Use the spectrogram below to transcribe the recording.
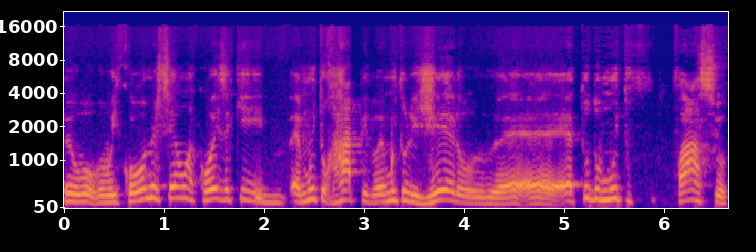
o e-commerce é uma coisa que é muito rápido, é muito ligeiro, é, é, é tudo muito fácil.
